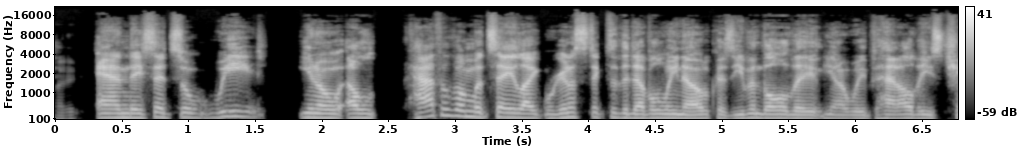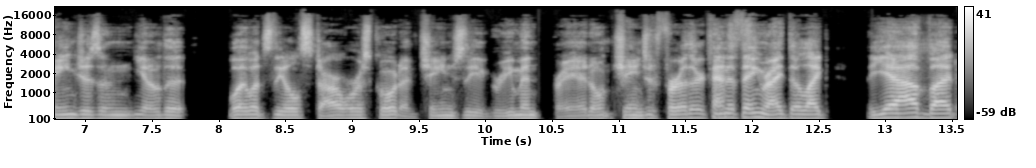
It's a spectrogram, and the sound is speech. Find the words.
right. And they said, so we, you know, a, half of them would say like we're going to stick to the devil we know because even though they you know we've had all these changes and you know the well, what's the old Star Wars quote? I've changed the agreement. Pray I don't change it further, kind of thing, right? They're like, yeah, but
